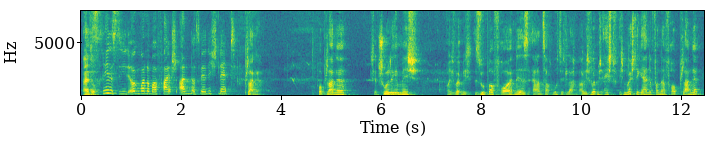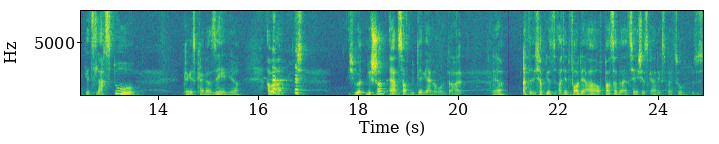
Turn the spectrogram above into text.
Also, Das redest du die irgendwann nochmal falsch an, das wäre nicht nett. Plange. Frau Plange, ich entschuldige mich und ich würde mich super freuen. Nee, das ist ernsthaft, muss ich lachen. Aber ich würde mich echt, ich möchte gerne von der Frau Plange, jetzt lachst du. Kann jetzt keiner sehen, ja. Aber ich, ich würde mich schon ernsthaft mit der gerne unterhalten. Ja. Ach, ich habe jetzt, ach, den VDA-Aufpasser, da erzähle ich jetzt gar nichts mehr zu. Das ist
